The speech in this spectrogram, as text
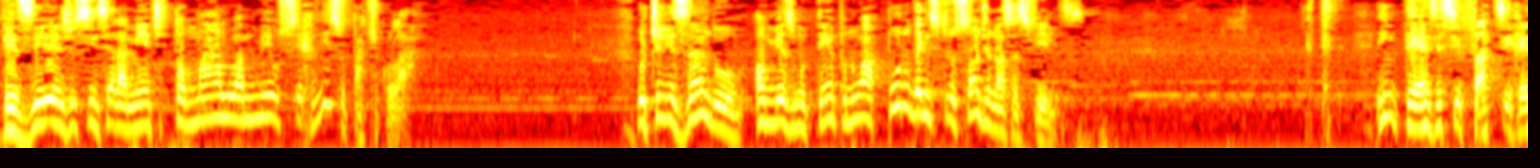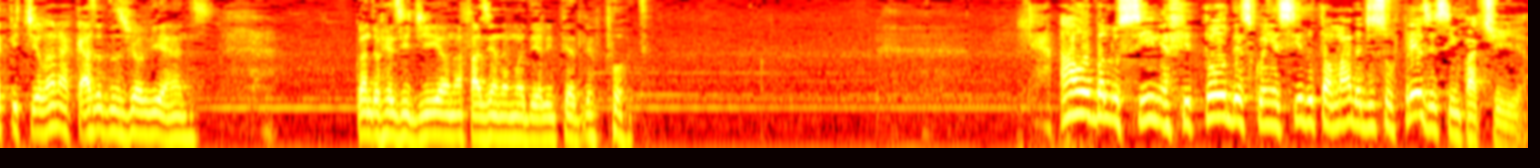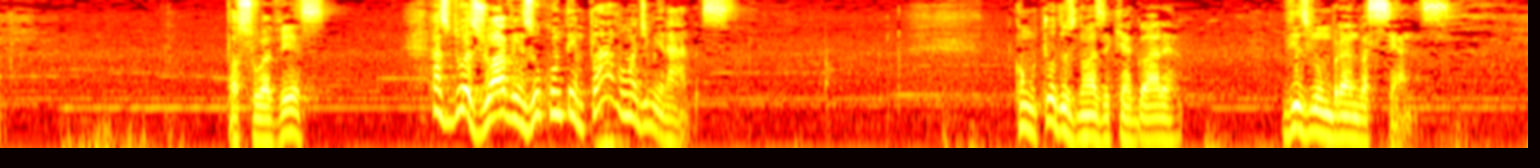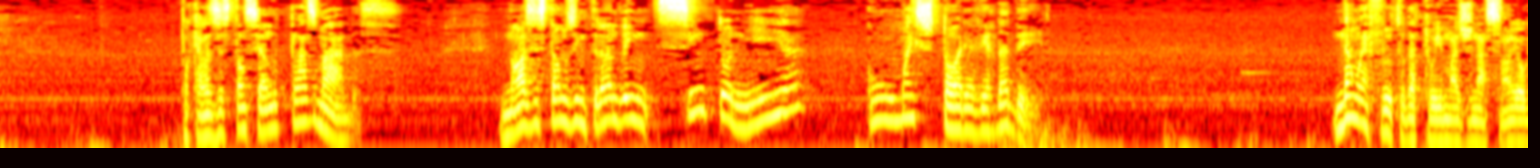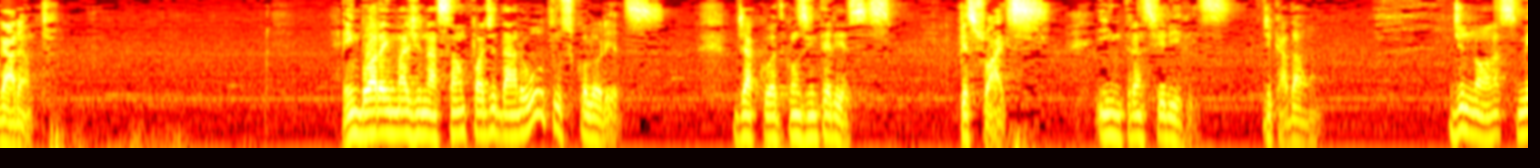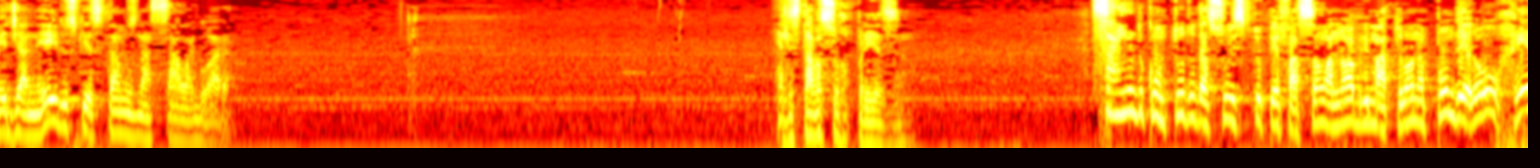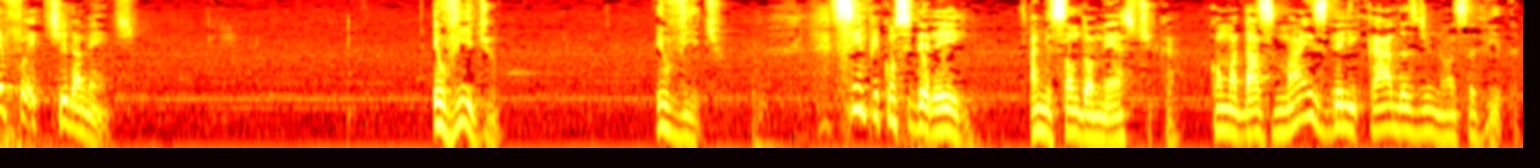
Desejo sinceramente tomá-lo a meu serviço particular utilizando-o ao mesmo tempo no apuro da instrução de nossas filhas. Em tese, esse fato se repetiu lá na casa dos Jovianos, quando residiam na fazenda modelo em Pedro Leopoldo. Alba Lucínia fitou o desconhecido tomada de surpresa e simpatia. Por sua vez, as duas jovens o contemplavam admiradas. como todos nós aqui agora, vislumbrando as cenas. Porque elas estão sendo plasmadas. Nós estamos entrando em sintonia com uma história verdadeira. Não é fruto da tua imaginação, eu garanto. Embora a imaginação pode dar outros coloridos, de acordo com os interesses pessoais e intransferíveis de cada um. De nós, medianeiros que estamos na sala agora. Ela estava surpresa. Saindo, contudo, da sua estupefação, a nobre matrona ponderou refletidamente. Eu vídeo. Eu vídeo. Sempre considerei a missão doméstica como uma das mais delicadas de nossa vida.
